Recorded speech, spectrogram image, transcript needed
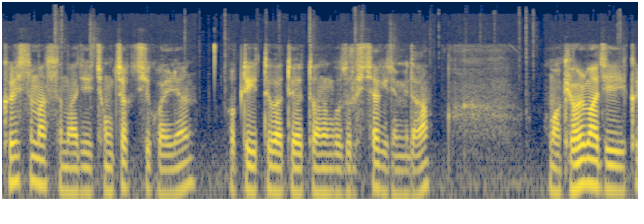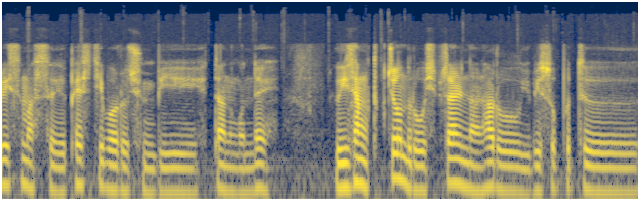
크리스마스 맞이 정착지 관련 업데이트가 되었다는 것으로 시작이 됩니다. 아마 겨울맞이 크리스마스 페스티벌을 준비했다는 건데 의상 특전으로 14일 날 하루 유비소프트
